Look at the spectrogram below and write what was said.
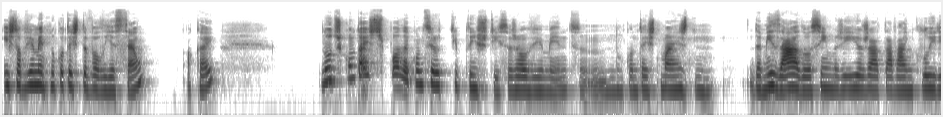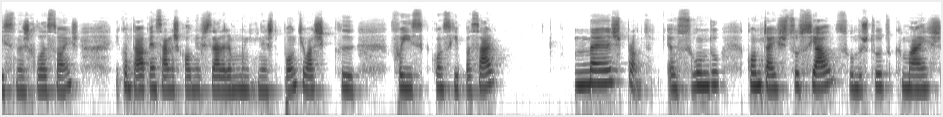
Isto, obviamente, no contexto de avaliação, ok? Noutros contextos pode acontecer outro tipo de injustiças, obviamente, num contexto mais de, de amizade ou assim, mas aí eu já estava a incluir isso nas relações e quando estava a pensar na escola universidade era muito neste ponto, eu acho que foi isso que consegui passar. Mas pronto, é o segundo contexto social, segundo estudo, que mais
